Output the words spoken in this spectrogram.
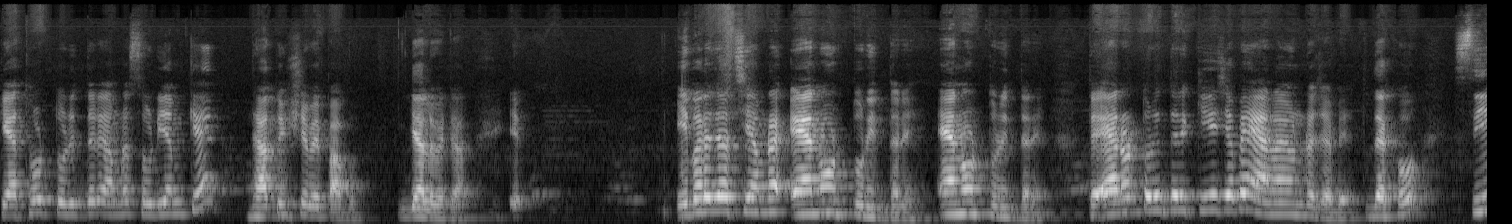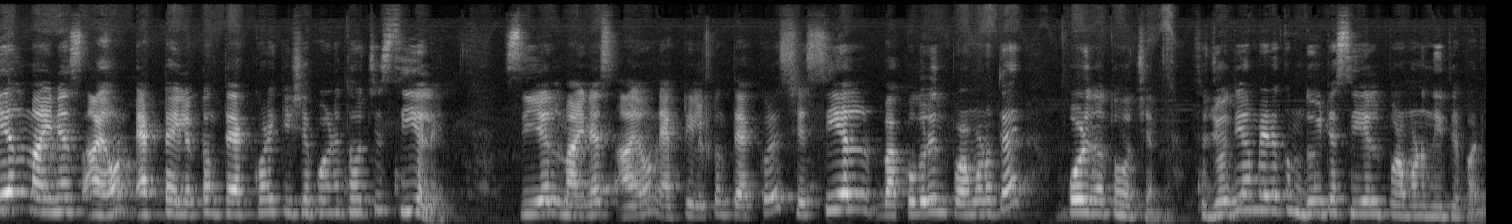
ক্যাথোড তড়িৎদ্বারে আমরা সোডিয়ামকে ধাতু হিসেবে পাবো। গেল এটা। এবারে যাচ্ছি আমরা অ্যানোড তড়িৎদ্বারে অ্যানোড তড়িৎদ্বারে তো অ্যানোড তড়িৎদ্বারে কে যাবে? অ্যানায়নটা যাবে। তো দেখো সিএল মাইনাস আয়ন একটা ইলেকট্রন ত্যাগ করে কিসে পরিণত হচ্ছে? সিএল সিএল মাইনাস আয়ন একটা ইলেকট্রন ত্যাগ করে সে সিএল বা ক্লোরিন পরমাণুতে পরিণত হচ্ছে। তো যদি আমরা এরকম দুইটা সিএল পরমাণু নিতে পারি,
